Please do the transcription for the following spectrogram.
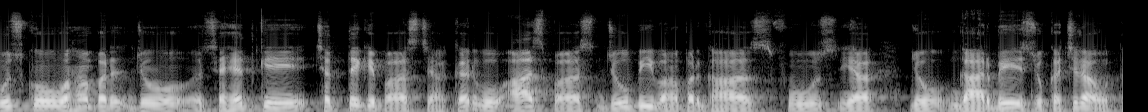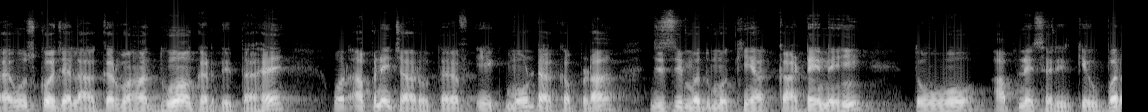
उसको वहाँ पर जो शहद के छत्ते के पास जाकर वो आसपास जो भी वहाँ पर घास, फूस या जो गार्बेज जो कचरा होता है, उसको जलाकर वहाँ धुआँ कर देता है और अपने चारों तरफ़ एक मोटा कपड़ा जिसे मधुमक्खियाँ काटे नहीं तो वो अपने शरीर के ऊपर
